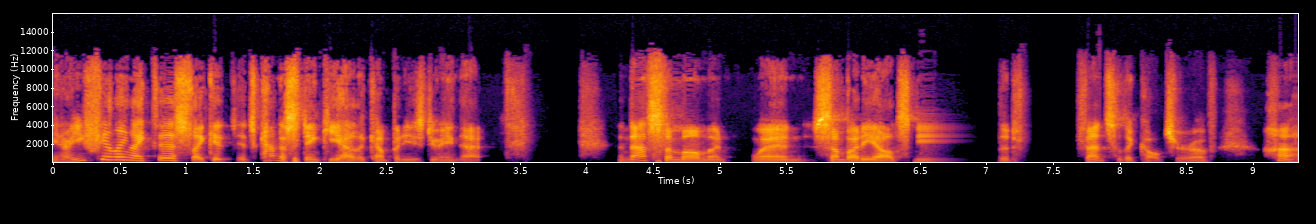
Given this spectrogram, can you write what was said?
you know, are you feeling like this? Like it, it's kind of stinky how the company is doing that. And that's the moment when somebody else needs the defense of the culture of huh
